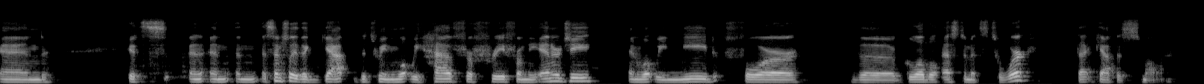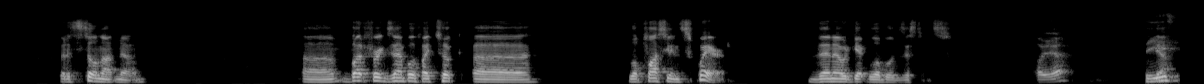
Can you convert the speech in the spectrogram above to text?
And it's, and, and, and essentially the gap between what we have for free from the energy and what we need for the global estimates to work, that gap is smaller, but it's still not known. Uh, but for example, if I took uh, Laplacian squared, then I would get global existence. Oh yeah? Steve, Yeah.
